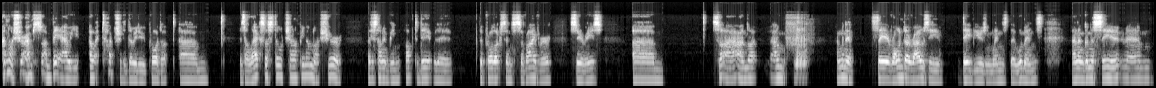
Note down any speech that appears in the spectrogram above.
I'm not sure. I'm I'm a bit out, out of touch with the WWE product. Um, is Alexa still champion? I'm not sure. I just haven't been up to date with the the product since Survivor series. Um, so I, am not. I'm. I'm gonna say Ronda Rousey debuts and wins the women's, and I'm gonna say um,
